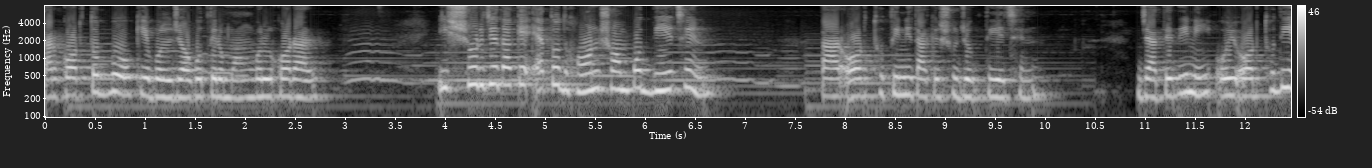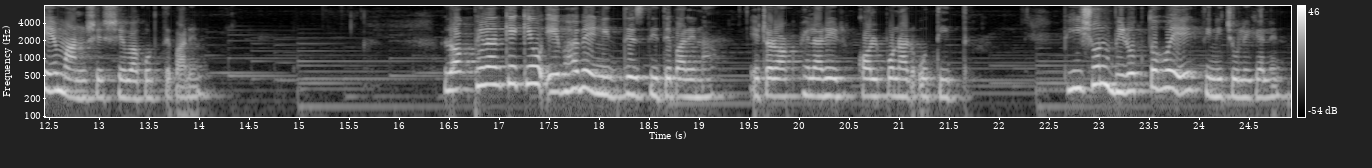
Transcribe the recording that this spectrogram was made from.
তার কর্তব্য কেবল জগতের মঙ্গল করার। ঈশ্বর যে তাকে এত ধন সম্পদ দিয়েছেন, তার অর্থ তিনি তাকে সুযোগ দিয়েছেন, যাতে তিনি ওই অর্থ দিয়ে মানুষের সেবা করতে পারেন। রকফেলারকে কেউ এভাবে নির্দেশ দিতে পারে না। এটা রকফেলারের কল্পনার অতীত। ভীষণ বিরক্ত হয়ে তিনি চলে গেলেন।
